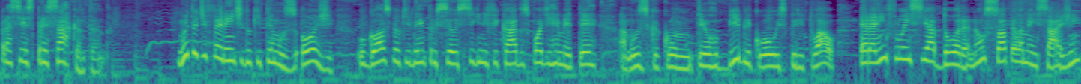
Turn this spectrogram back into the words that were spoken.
para se expressar cantando. Muito diferente do que temos hoje, o gospel que dentre os seus significados pode remeter à música com um teor bíblico ou espiritual, era influenciadora não só pela mensagem,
